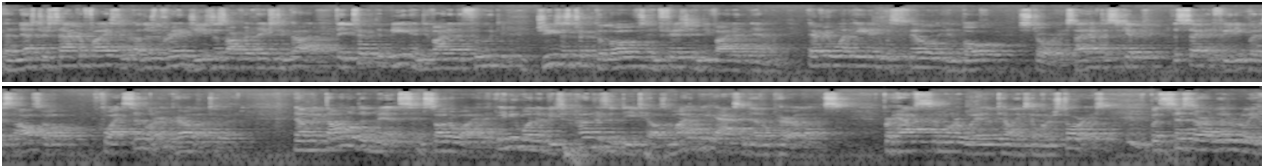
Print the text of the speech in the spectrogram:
Then Nestor sacrificed and others prayed. Jesus offered thanks to God. They took the meat and divided the food. Jesus took the loaves and fish and divided them. Everyone ate and was filled in both stories. I have to skip the second feeding, but it's also quite similar and parallel to it. Now, MacDonald admits, and so do I, that any one of these hundreds of details might be accidental parallels perhaps similar ways of telling similar stories. But since there are literally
